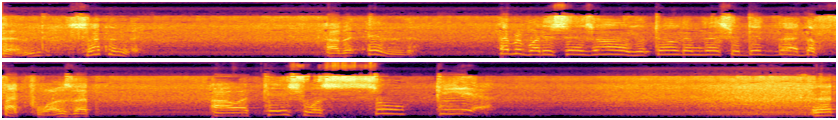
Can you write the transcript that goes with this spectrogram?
And certainly, at the end, Everybody says, oh, you told them this, you did that. The fact was that our case was so clear that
